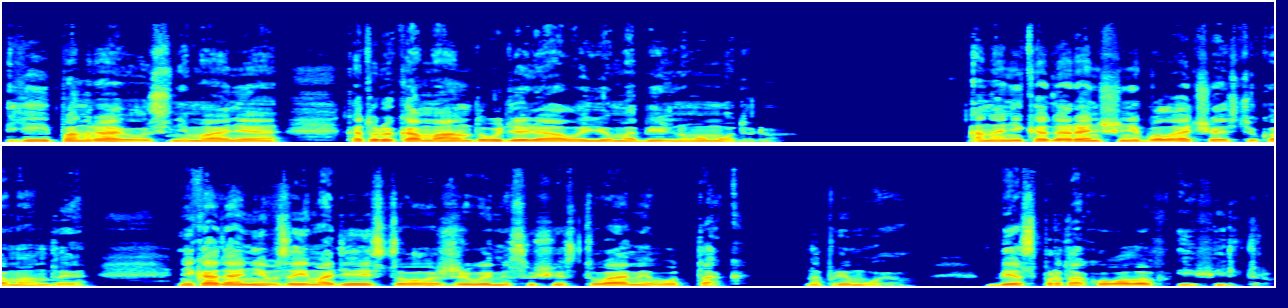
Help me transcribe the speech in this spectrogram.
Ей понравилось внимание, которое команда уделяла ее мобильному модулю. Она никогда раньше не была частью команды, никогда не взаимодействовала с живыми существами вот так, напрямую, без протоколов и фильтров.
